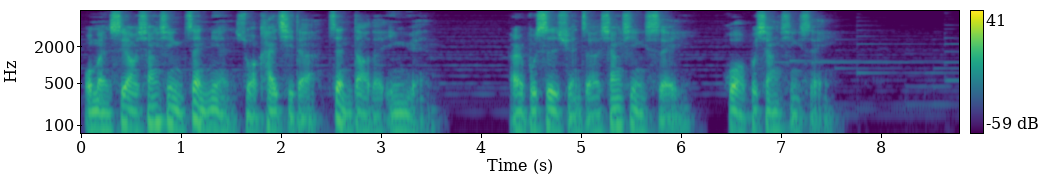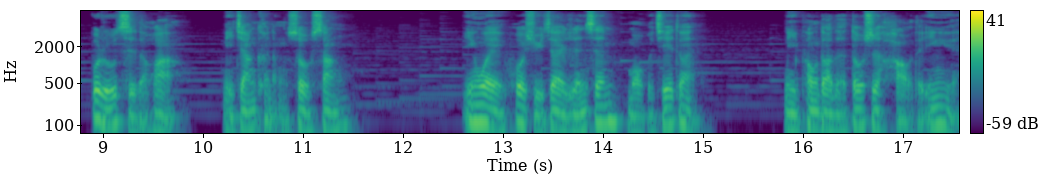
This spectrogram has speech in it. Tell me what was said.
我们是要相信正念所开启的正道的因缘，而不是选择相信谁。或不相信谁，不如此的话，你将可能受伤，因为或许在人生某个阶段，你碰到的都是好的姻缘，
